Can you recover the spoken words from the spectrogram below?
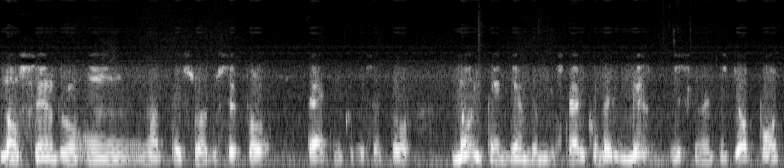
não sendo um, uma pessoa do setor, técnico do setor, não entendendo do Ministério, como ele mesmo disse que não entendia, ao ponto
